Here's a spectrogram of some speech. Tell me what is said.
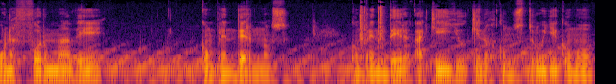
una forma de comprendernos, comprender aquello que nos construye como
